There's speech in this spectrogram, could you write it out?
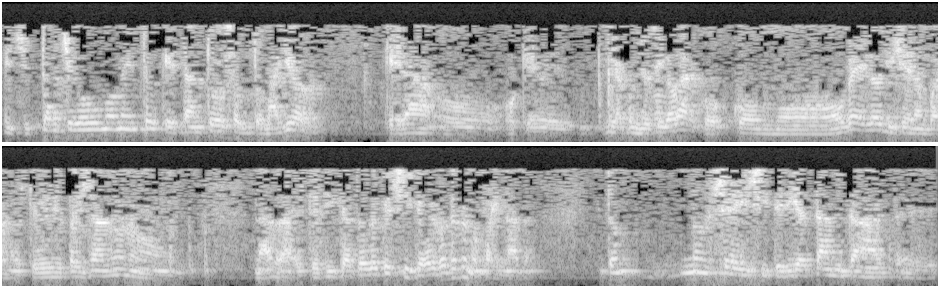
Entón chegou un momento que tanto Soutomayor, que era o, o que ia conducir o barco, como o Velo, dixeron, bueno, este paisano non... Nada, este dica todo que sí, que vai facer, pero non fai nada. Entón, non sei se teria tanta eh,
